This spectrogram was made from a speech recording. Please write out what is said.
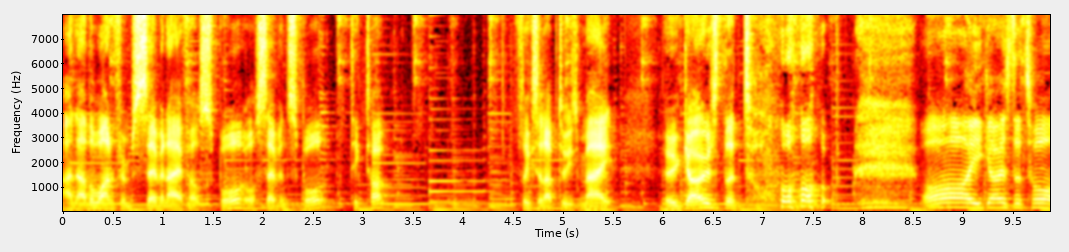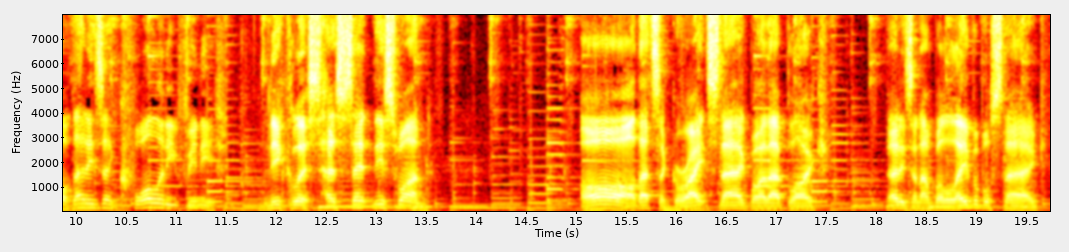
Another one from 7AFL Sport or 7 Sport, TikTok. Flicks it up to his mate. Who goes the top? oh, he goes the top. That is a quality finish. Nicholas has sent this one. Oh, that's a great snag by that bloke. That is an unbelievable snag.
